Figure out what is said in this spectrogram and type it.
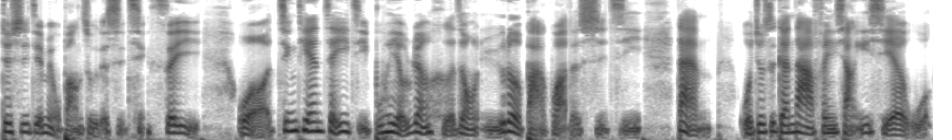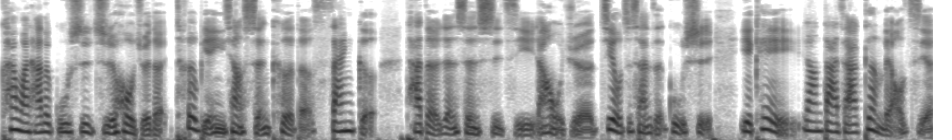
对世界没有帮助的事情，所以我今天这一集不会有任何这种娱乐八卦的事迹，但我就是跟大家分享一些我看完他的故事之后觉得特别印象深刻的三个他的人生事迹，然后我觉得借由这三则故事，也可以让大家更了解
